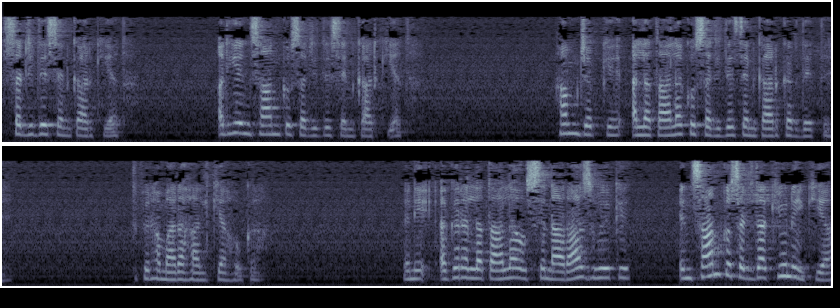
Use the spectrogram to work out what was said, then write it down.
سجدے سے انکار کیا تھا، اور یہ انسان کو سجدے سے انکار کیا تھا۔ ہم جبکہ اللہ تعالی کو سجدے سے انکار کر دیتے ہیں، تو پھر ہمارا حال کیا ہوگا؟ یعنی اگر اللہ تعالیٰ اس سے ناراض ہوئے کہ انسان کو سجدہ کیوں نہیں کیا؟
